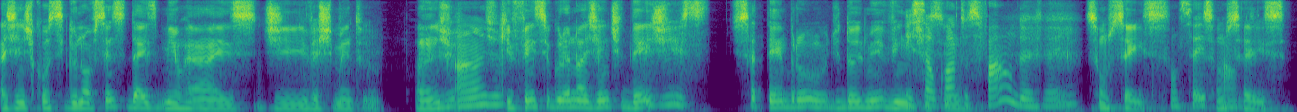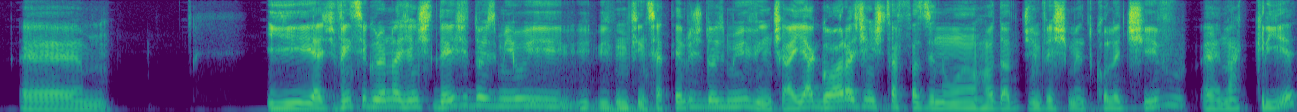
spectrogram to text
a gente conseguiu 910 mil reais de investimento anjo, Anjo. que vem segurando a gente desde setembro de 2020. E são assim. quantos founders aí? São seis. São seis São founders. seis. É, E a gente vem segurando a gente desde 2000 e, e- enfim, setembro de 2020. Aí agora a gente está fazendo uma rodada de investimento coletivo é, na CRIA.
